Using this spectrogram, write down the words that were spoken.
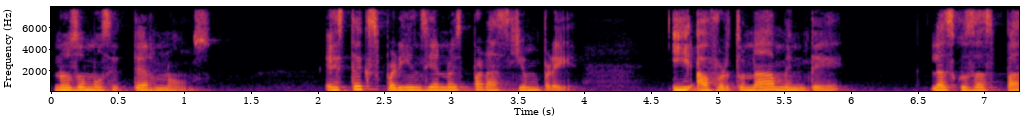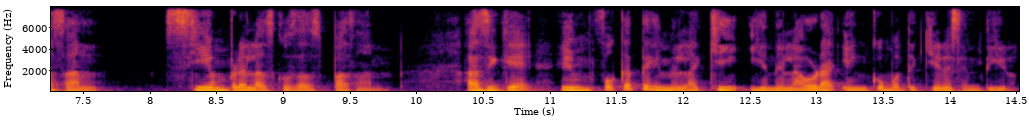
no somos eternos. Esta experiencia no es para siempre. Y afortunadamente, las cosas pasan. Siempre las cosas pasan. Así que enfócate en el aquí y en el ahora, en cómo te quieres sentir.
